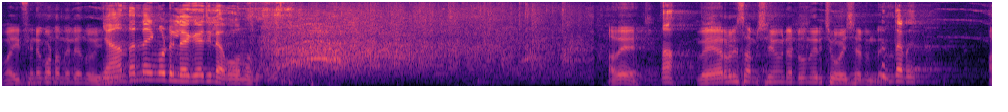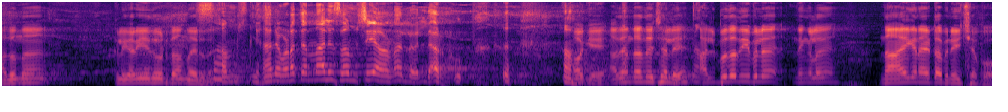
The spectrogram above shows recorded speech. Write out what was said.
വൈഫിനെ കൊണ്ടുവന്നില്ലെന്ന് ചോദിച്ചു. ഞാൻ തന്നെ ഇങ്ങോട്ട് ലഗേജിലാ പോകുന്നത്. അതെ വേറൊരു സംശയം രണ്ടു മൂന്ന് പേര് ചോദിച്ചിട്ടുണ്ട്. അതൊന്ന് ക്ലിയർ ചെയ്ത് കൊടുത്താന്നായിരുന്നു. ഞാൻ എവിടെ ചെന്നാലും സംശയമാണല്ലോ എല്ലാവർക്കും. ഓക്കെ അതെന്താന്ന് വെച്ചാൽ അത്ഭുത ദ്വീപിൽ നിങ്ങൾ നായകനായിട്ട് അഭിനയിച്ചപ്പോ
